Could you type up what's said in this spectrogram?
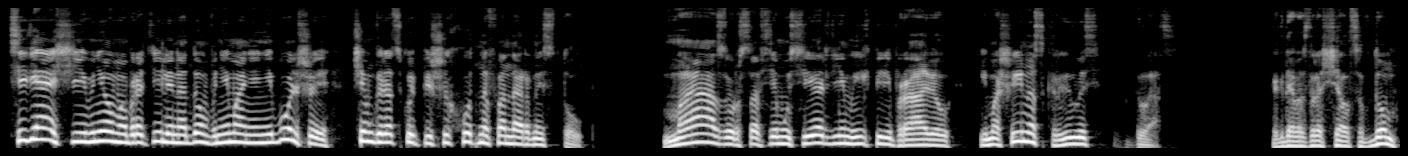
Сидящие в нем обратили на дом внимание не больше, чем городской пешеход на фонарный столб. Мазур со всем усердием их переправил, и машина скрылась с глаз. Когда возвращался в дом,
